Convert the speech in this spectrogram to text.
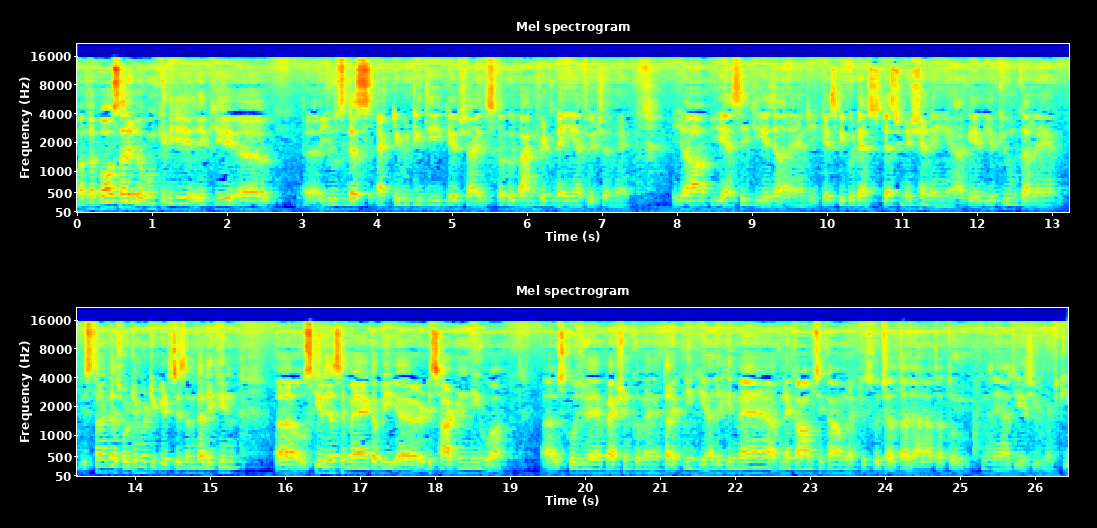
مطلب بہت سارے لوگوں کے لیے ایک یہ یوز لیس ایکٹیویٹی تھی کہ شاید اس کا کوئی بینیفٹ نہیں ہے فیوچر میں۔ یا آپ یہ ایسے ہی کیے جا رہے ہیں، ٹھیک ہے، اس کی کوئی ڈیسٹینیشن نہیں ہے آگے، یہ کیوں کر رہے ہیں؟ اس طرح کا چھوٹی موٹی کرٹسزم کا، لیکن اس کی وجہ سے میں کبھی ڈسارٹن نہیں ہوا۔ اس کو جو ہے پیشن کو میں نے ترک نہیں کیا، لیکن میں اپنے کام سے کام رکھ کے اس کو چلتا جا رہا تھا، تو میں نے آج یہ اچیومنٹ کی۔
